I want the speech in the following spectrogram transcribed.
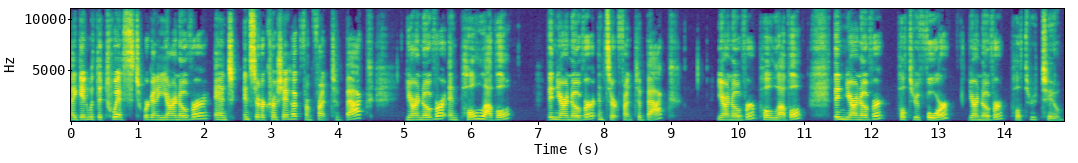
Again with the twist, we're going to yarn over and insert a crochet hook from front to back, yarn over and pull level, then yarn over, insert front to back, yarn over, pull level, then yarn over, pull through 4, yarn over, pull through 2.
